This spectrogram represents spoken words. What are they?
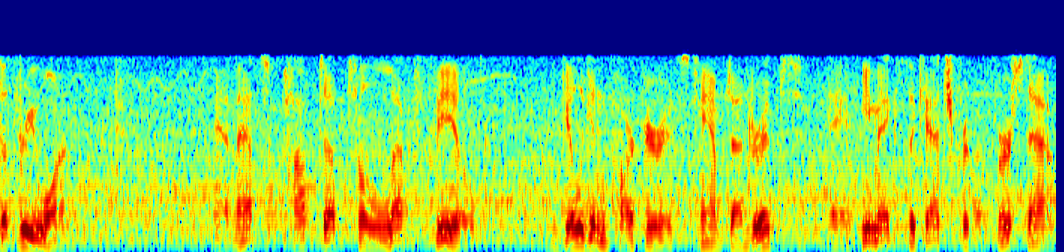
The 3 1. And that's popped up to left field. Gilligan Parker is camped under it, and he makes the catch for the first out.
